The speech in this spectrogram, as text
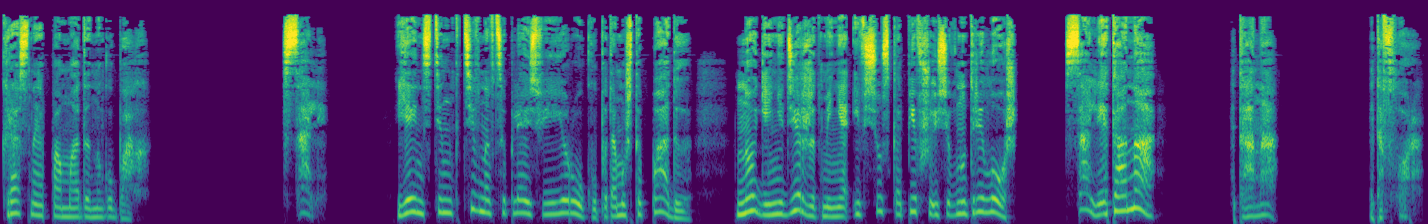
красная помада на губах. Салли. Я инстинктивно вцепляюсь в ее руку, потому что падаю. Ноги не держат меня и всю скопившуюся внутри ложь. Салли, это она! Это она! Это Флора.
